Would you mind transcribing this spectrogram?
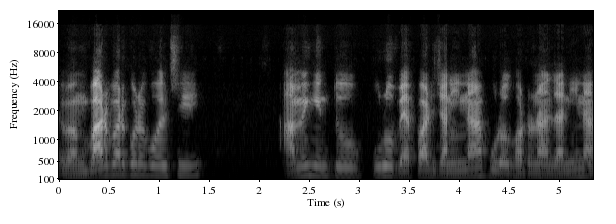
এবং বারবার করে বলছি আমি কিন্তু পুরো ব্যাপার জানি না, পুরো ঘটনা জানি না।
